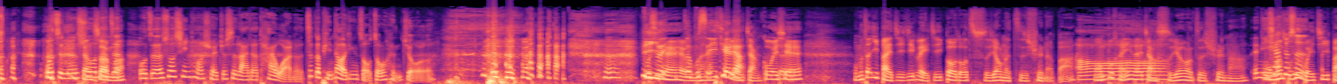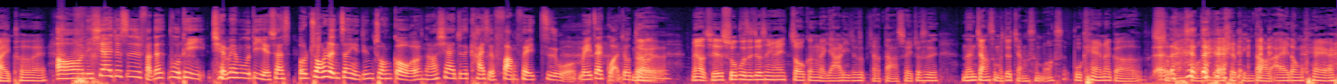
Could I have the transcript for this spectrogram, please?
我只能说，那 这我只能说新同学就是来的太晚了。这个频道已经走中很久了。不是，这不是一天两讲过一些。我们这一百集已经累积够多实用的资讯了吧？哦，我们不可能一直在讲实用的资讯啊！你现在就是维基百科哎、欸。哦，你现在就是反正目的前面目的也算是我装认真已经装够了，然后现在就是开始放飞自我，没在管就对了。没有，其实殊不知就是因为周更的压力就是比较大，所以就是能讲什么就讲什么，不 care 那个什么什么留学频道了，I don't care。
